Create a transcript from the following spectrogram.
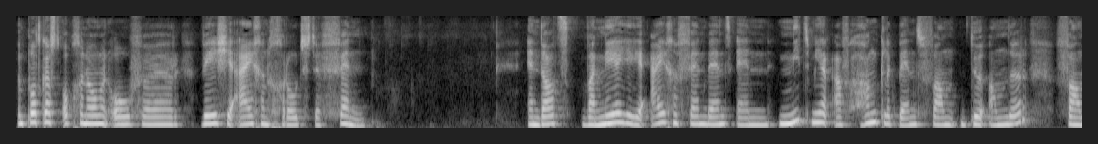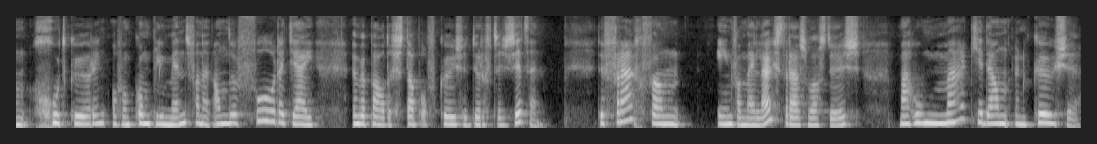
een podcast opgenomen over wees je eigen grootste fan. En dat wanneer je je eigen fan bent en niet meer afhankelijk bent van de ander, van goedkeuring of een compliment van een ander voordat jij een bepaalde stap of keuze durft te zetten. De vraag van een van mijn luisteraars was dus: maar hoe maak je dan een keuze?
